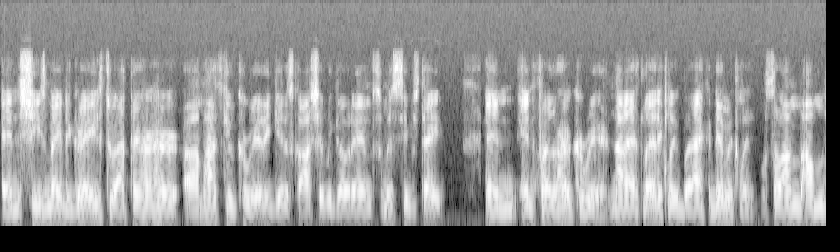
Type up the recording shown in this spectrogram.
and she's made the grades throughout the, her, her um, high school career to get a scholarship to go down to Mississippi State and and further her career, not athletically but academically. So I'm I'm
